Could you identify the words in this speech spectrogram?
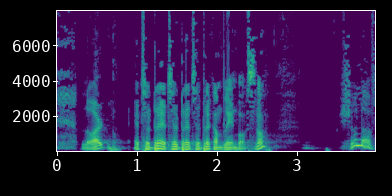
Lord, etc., etc., etc., complaint box, no? Show love.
